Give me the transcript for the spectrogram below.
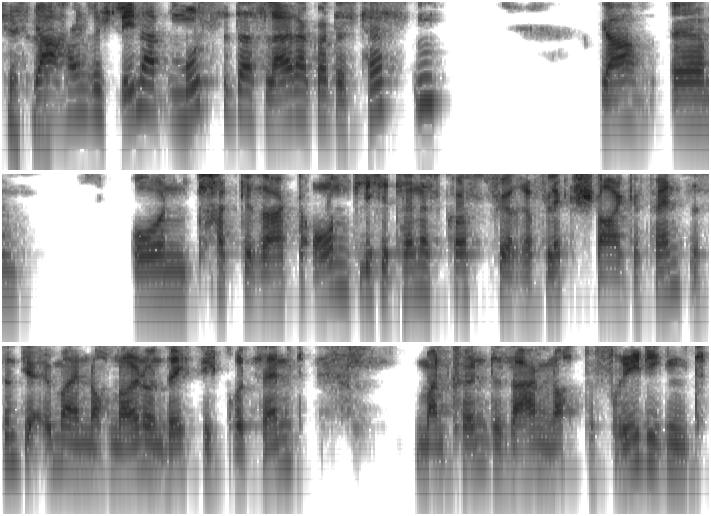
Genau. Ja, Heinrich Lehnert musste das leider Gottes testen. Ja, ähm, und hat gesagt, ordentliche Tenniskost für reflexstarke Fans. Es sind ja immerhin noch 69 Prozent. Man könnte sagen, noch befriedigend.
